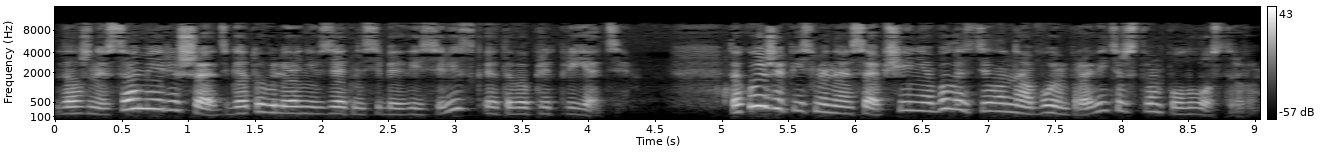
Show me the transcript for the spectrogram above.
должны сами решать, готовы ли они взять на себя весь риск этого предприятия. Такое же письменное сообщение было сделано обоим правительствам полуострова.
